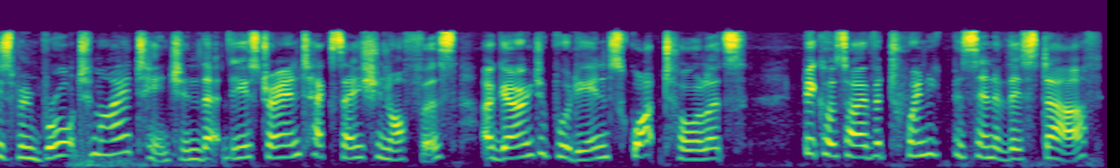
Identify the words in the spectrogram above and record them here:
It's been brought to my attention that the Australian Taxation Office are going to put in squat toilets because over 20% of their staff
